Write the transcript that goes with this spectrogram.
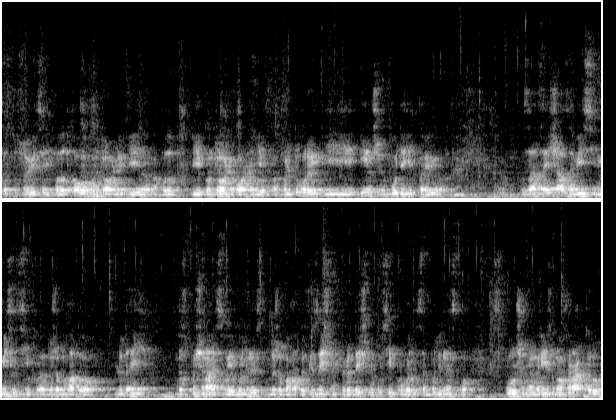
це стосується і податкового контролю, і, контролю органів культури і інших будь-яких перевірок. За цей час, за 8 місяців, е, дуже багато людей розпочинають своє будівництво, дуже багато фізичних, юридичних осіб проводяться будівництво порушеннями різного характеру.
